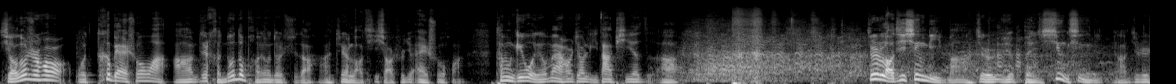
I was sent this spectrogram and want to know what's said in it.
小的时候我特别爱说话啊，这很多的朋友都知道啊，这老 T 小时候就爱说话，他们给我一个外号叫李大撇子啊。就是老 T 姓李嘛，就是本姓姓李啊，就是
